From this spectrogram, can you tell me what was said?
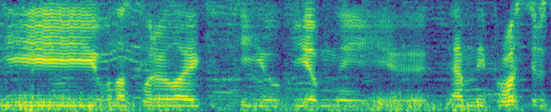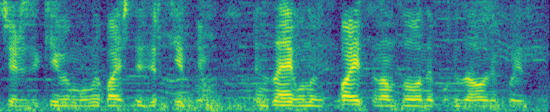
і вона створювала якийсь такий об'ємний е, темний простір, через який ви могли бачити зірки днем. Я не знаю, як воно відбувається, нам того не показали, не пояснили.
